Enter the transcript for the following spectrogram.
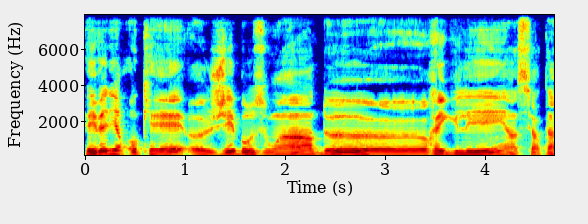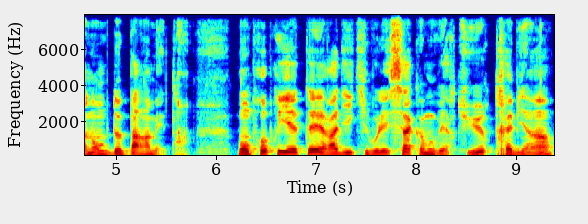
et il va dire, OK, euh, j'ai besoin de euh, régler un certain nombre de paramètres. Mon propriétaire a dit qu'il voulait ça comme ouverture, très bien.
